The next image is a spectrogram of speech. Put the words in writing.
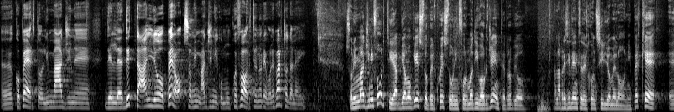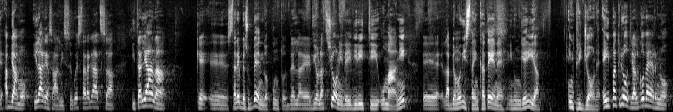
eh, coperto l'immagine del dettaglio, però sono immagini comunque forti. Onorevole, parto da lei. Sono immagini forti e abbiamo chiesto per questo un'informativa urgente proprio alla Presidente del Consiglio Meloni, perché eh, abbiamo Ilaria Salis, questa ragazza italiana che eh, starebbe subendo appunto delle violazioni dei diritti umani, eh, l'abbiamo vista in catene in Ungheria, in prigione, e i patrioti al governo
